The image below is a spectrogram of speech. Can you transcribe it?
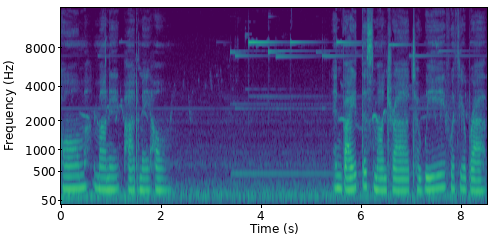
Om Mani Padme Hum. Invite this mantra to weave with your breath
